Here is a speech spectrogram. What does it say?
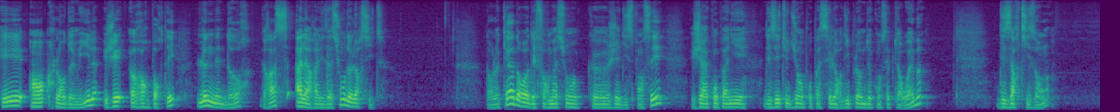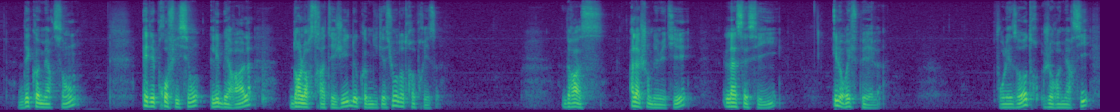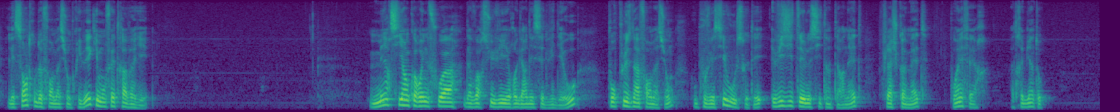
et en l'an 2000, j'ai remporté le Net d'Or grâce à la réalisation de leur site. Dans le cadre des formations que j'ai dispensées, j'ai accompagné des étudiants pour passer leur diplôme de concepteur web, des artisans, des commerçants et des professions libérales dans leur stratégie de communication d'entreprise. Grâce à la Chambre des métiers, la CCI et le RIFPL. Pour les autres, je remercie les centres de formation privés qui m'ont fait travailler. Merci encore une fois d'avoir suivi et regardé cette vidéo. Pour plus d'informations, vous pouvez, si vous le souhaitez, visiter le site internet flashcomet.fr. A très bientôt.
